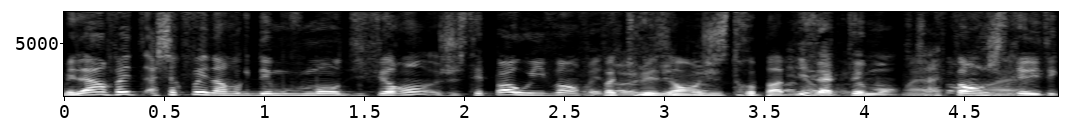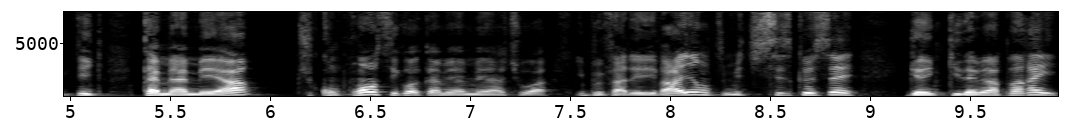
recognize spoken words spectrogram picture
Mais là en fait, à chaque fois il invoque des mouvements différents, je sais pas où il va en fait. En fait, Ouais, tu les enregistres pas bien. Exactement. Ouais. J'arrive pas à enregistrer Ouais. les techniques. Kamehameha, tu comprends c'est quoi Kamehameha, tu vois Il peut faire des variantes, mais tu sais ce que c'est. Genki Dama pareil.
